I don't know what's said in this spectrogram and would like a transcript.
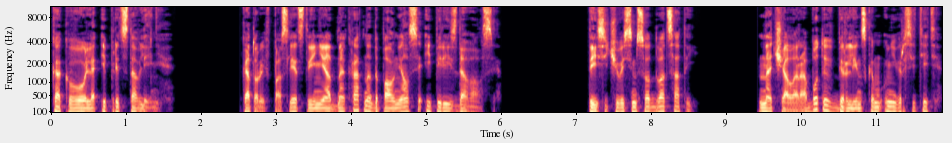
как воля и представление», который впоследствии неоднократно дополнялся и переиздавался. 1820. Начало работы в Берлинском университете.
